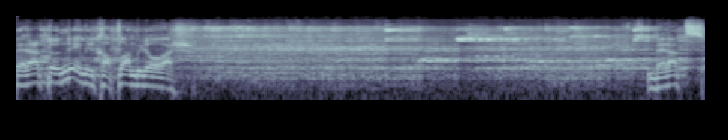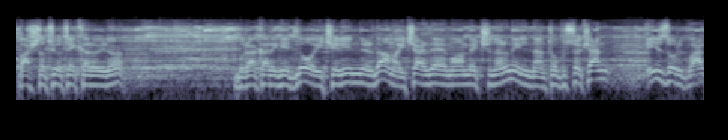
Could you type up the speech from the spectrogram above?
Berat döndü Emir Kaplan bloğu var. Berat başlatıyor tekrar oyunu. Burak hareketli o içeri indirdi ama içeride Muhammed Çınar'ın elinden topu söken İzdoruk var.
